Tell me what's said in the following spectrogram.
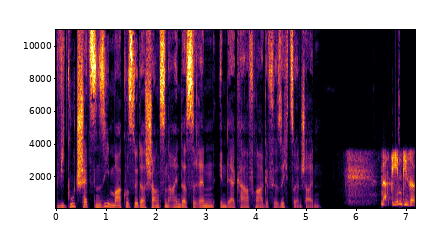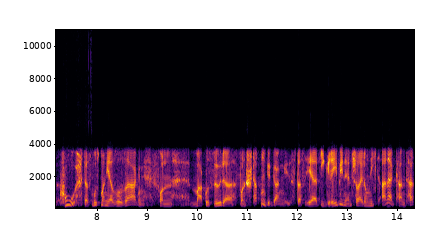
Wie gut schätzen Sie Markus Söders Chancen ein, das Rennen in der K-Frage für sich zu entscheiden? Nachdem dieser Coup, das muss man ja so sagen, von Markus Söder vonstatten gegangen ist, dass er die Grebin-Entscheidung nicht anerkannt hat,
